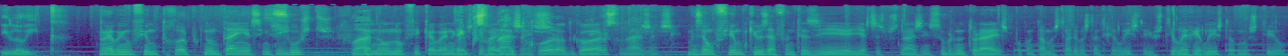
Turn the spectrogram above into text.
e Loïc. Não é bem um filme de terror porque não tem assim Sim, sustos, claro. não, não fica bem naqueles festivais de terror ou de gore. personagens. Mas é um filme que usa a fantasia e estas personagens sobrenaturais para contar uma história bastante realista e o estilo é realista, o meu estilo.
